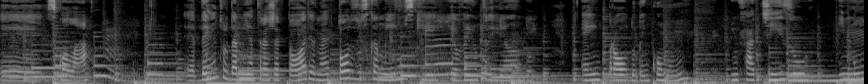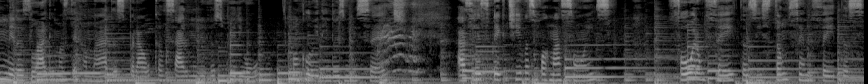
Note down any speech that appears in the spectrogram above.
é, escolar é, dentro da minha trajetória, né, todos os caminhos que eu venho trilhando é em prol do bem comum. Enfatizo inúmeras lágrimas derramadas para alcançar o meu nível superior, concluído em 2007. as respectivas formações foram feitas e estão sendo feitas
